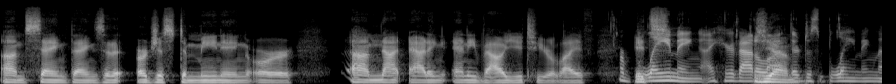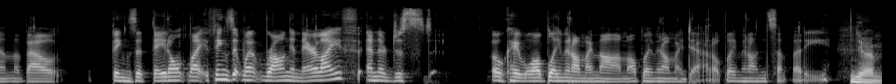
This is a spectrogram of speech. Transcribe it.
um, saying things that are just demeaning or um, not adding any value to your life. Or blaming. It's, I hear that a yeah. lot. They're just blaming them about things that they don't like, things that went wrong in their life. And they're just, okay, well, I'll blame it on my mom. I'll blame it on my dad. I'll blame it on somebody. Yeah.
